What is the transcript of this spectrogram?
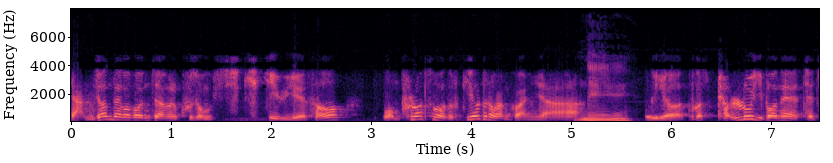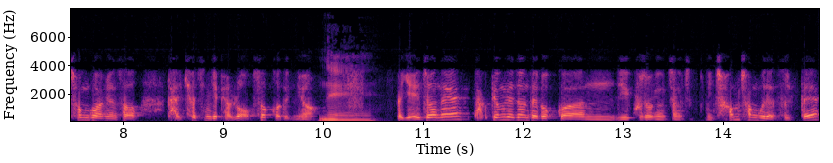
양전 대법원장을 구속시키기 위해서 원 플러스 원으로 끼어 들어간 거 아니냐. 네. 오히려 별로 이번에 재청구하면서 밝혀진 게 별로 없었거든요. 네. 그러니까 예전에 박병대 전 대법관이 구속영장 처음 청구됐을 때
